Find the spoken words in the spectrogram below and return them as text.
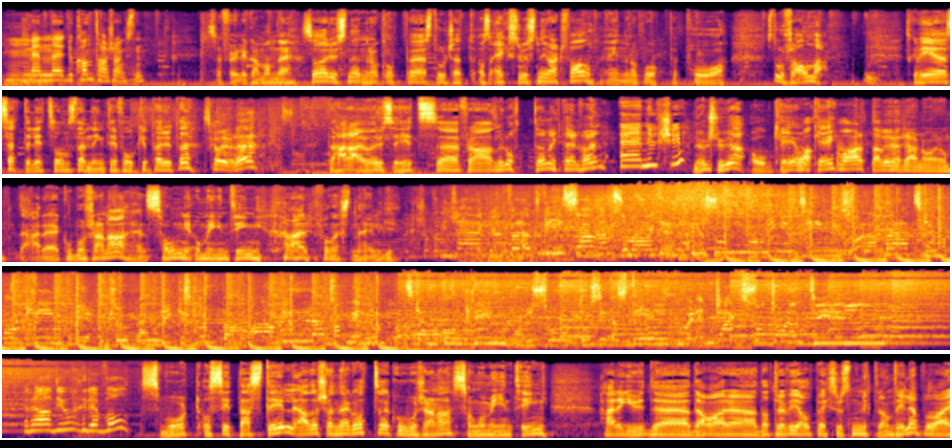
Mm. Men eh, du kan ta sjansen. Selvfølgelig kan man det. Så russen ender nok opp eh, stort sett Altså eks-russen i hvert fall ender nok opp på Storsalen, da. Skal vi sette litt sånn stemning til folket der ute? Skal vi gjøre det? Det her er jo russehits eh, fra 08, om ikke det er helt feil? Eh, 07. 07, ja. Ok, ok. Hva, hva er dette vi hører her nå, Jon? Det er eh, Kobberstjerna, en sang om ingenting, her på Nesten Helg. Omkring Har du svårt att sitta still nå er det dags å ta en till Radio Revolt. Svårt å sitte still, ja det skjønner jeg godt. Kobberstjerna, sang om ingenting. Herregud, eh, da, var, eh, da tror jeg vi hjalp Ekstrusen litt til jeg, på vei.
